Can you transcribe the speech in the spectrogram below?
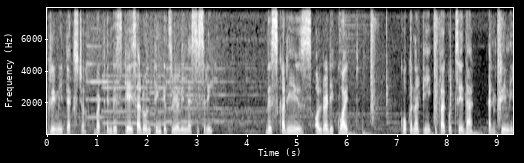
creamy texture but in this case I don't think it's really necessary. This curry is already quite coconutty if I could say that and creamy.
